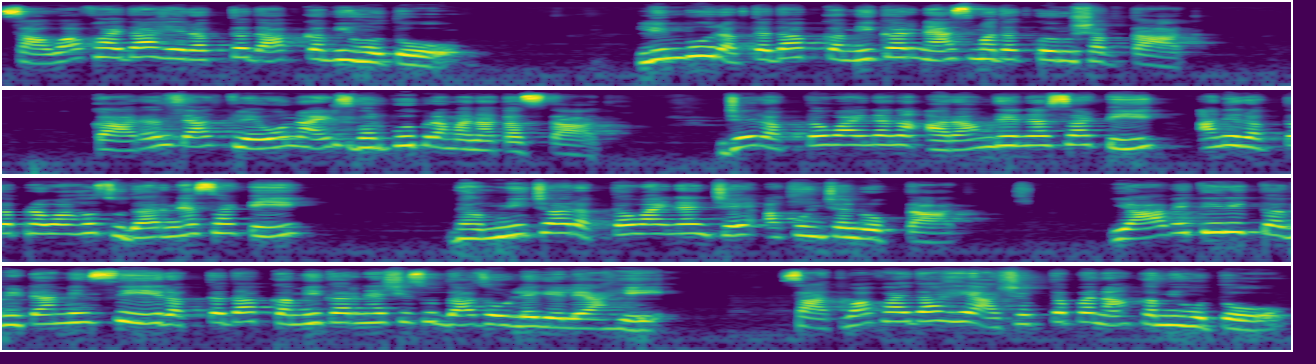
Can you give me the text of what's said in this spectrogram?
सहावा फायदा हे रक्तदाब कमी होतो. लिंबू रक्तदाब कमी करण्यास मदत करू शकतात. कारण त्यात फ्लेवोनाइड्स भरपूर प्रमाणात असतात. जे रक्तवाहिन्यांना आराम देण्यासाठी आणि रक्तप्रवाह सुधारण्यासाठी धमनीच्या रक्तवाहिन्यांचे आकुंचन रोखतात. या व्यतिरिक्त व्हिटॅमिन सी रक्तदाब कमी करण्याशी सुद्धा जोडले गेले आहे. सातवा फायदा हे अशक्तपणा कमी होतो.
